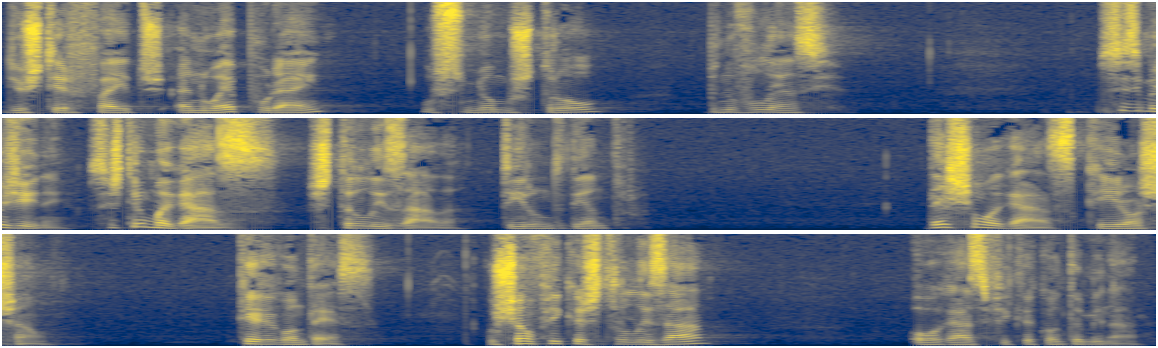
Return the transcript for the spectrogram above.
de os ter feitos. A Noé, porém, o Senhor mostrou benevolência. Vocês imaginem, vocês têm uma gase esterilizada, tiram de dentro, deixam a gase cair ao chão. O que é que acontece? O chão fica esterilizado ou a gase fica contaminada?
